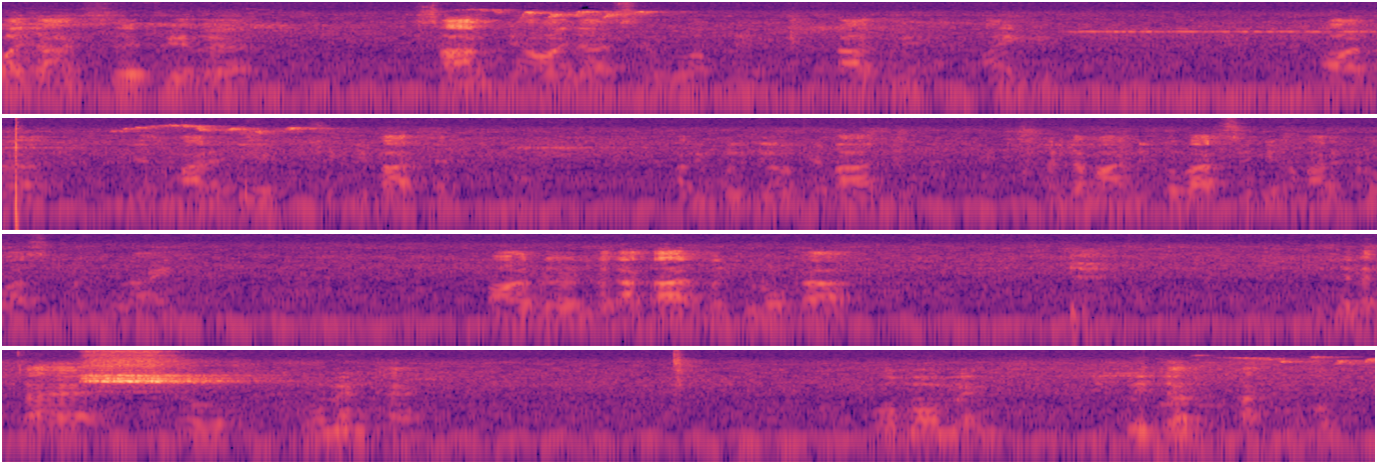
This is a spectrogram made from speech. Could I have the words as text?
हवाई जहाज़ से, फिर शाम के हवाई जहाज़ से वो अपने राज में आएँगे। और ये हमारे लिए खुशी की बात है। अभी कुछ दिनों के बाद अंडमान निकोबार से भी हमारे प्रवासी मजदूर आएँगे। और लगातार मजदूरों का मुझे लगता है जो मूवमेंट है, वो मूवमेंट जितनी जल्द खत्म हो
